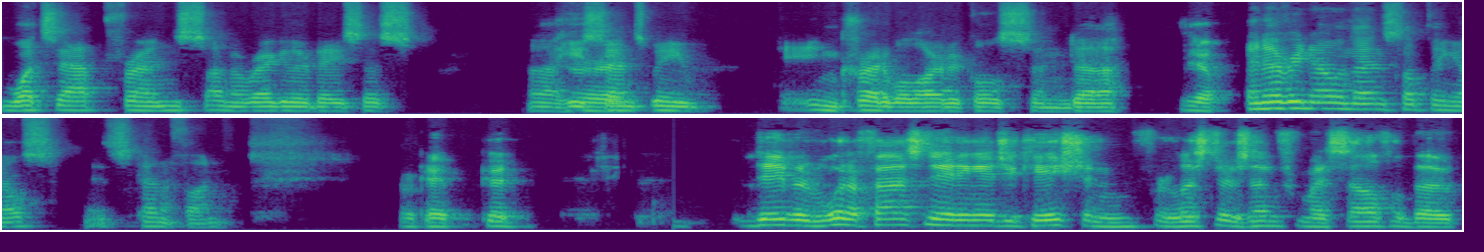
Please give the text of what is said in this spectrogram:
WhatsApp friends on a regular basis. Uh, he right. sends me incredible articles and uh, Yeah. and every now and then something else. It's kind of fun. Okay, good. David, what a fascinating education for listeners and for myself about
